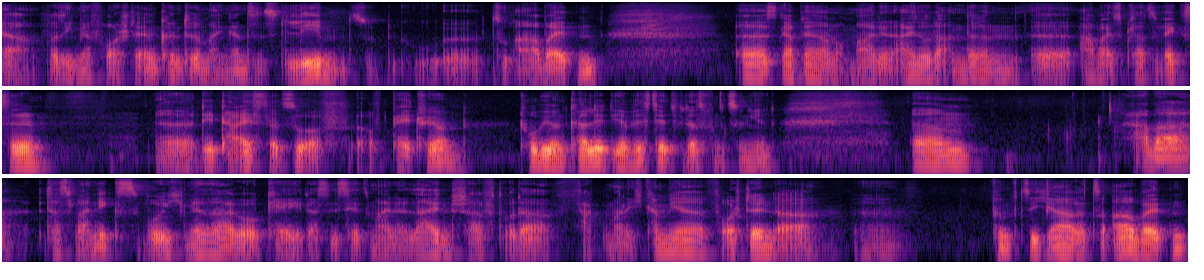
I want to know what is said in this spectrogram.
ja, was ich mir vorstellen könnte, mein ganzes Leben zu, äh, zu arbeiten. Äh, es gab dann auch noch mal den ein oder anderen äh, Arbeitsplatzwechsel. Äh, Details dazu auf, auf Patreon. Tobi und Khalid, ihr wisst jetzt, wie das funktioniert. Ähm, aber das war nichts, wo ich mir sage, okay, das ist jetzt meine Leidenschaft oder fuck man, ich kann mir vorstellen, da äh, 50 Jahre zu arbeiten.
